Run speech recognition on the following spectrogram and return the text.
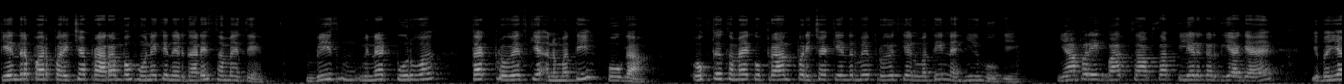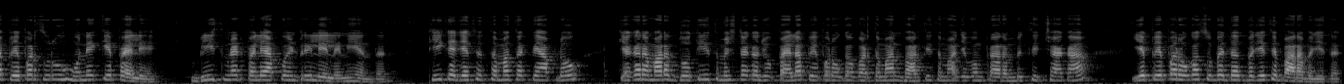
केंद्र पर परीक्षा प्रारंभ होने के निर्धारित समय से 20 मिनट पूर्व तक प्रवेश की अनुमति होगा। उक्त समय के उपरांत परीक्षा केंद्र में प्रवेश की अनुमति नहीं होगी। यहाँ पर एक बात साफ़ साफ़ क्लियर कर दिया गया है कि भैया पेपर शुरू होने के पहले 20 मिनट पहले आपको एंट्री ले लेनी है अंदर। ठीक है, जैसे समझ सकते हैं आप लोग कि अगर हमारा दो तीन सेमेस्टर का जो पहला पेपर होगा, वर्तमान भारतीय समाज एवं प्रारंभिक शिक्षा का, ये पेपर होगा सुबह दस बजे से बारह बजे तक।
